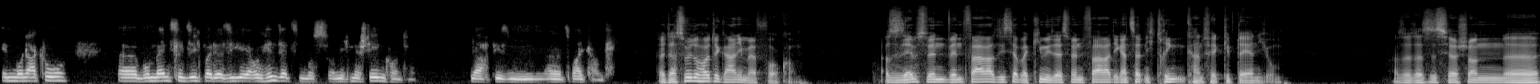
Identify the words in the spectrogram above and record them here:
in Monaco, äh, wo Menzel sich bei der Siegerehrung hinsetzen musste und nicht mehr stehen konnte nach diesem äh, Zweikampf. Das würde heute gar nicht mehr vorkommen. Also selbst wenn, wenn Fahrer, siehst du ja bei Kimi, selbst wenn ein Fahrer die ganze Zeit nicht trinken kann, fällt, gibt er ja nicht um. Also das ist ja schon, äh,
